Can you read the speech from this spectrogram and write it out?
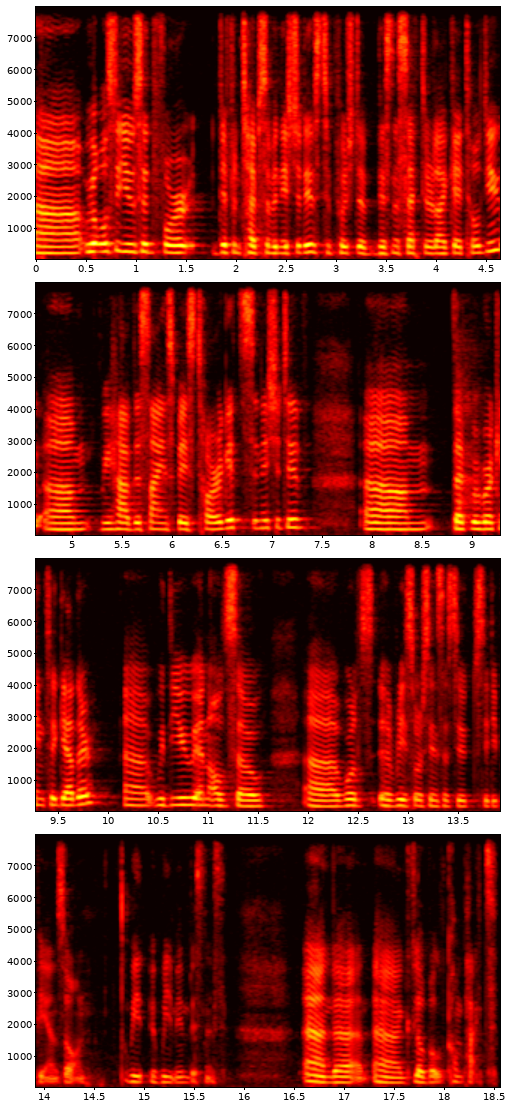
Uh, we also use it for different types of initiatives to push the business sector, like I told you. Um, we have the Science-Based Targets initiative um, that we're working together uh, with you and also uh, World uh, Resource Institute, CDP, and so on. We, we mean business. And uh, uh, Global Compact.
